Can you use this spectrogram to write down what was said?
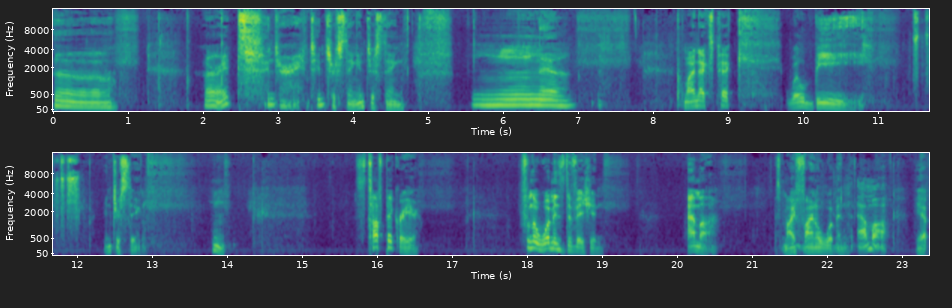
Uh, all right. All right. Interesting. Interesting. Mm, yeah. My next pick will be interesting. Hmm. Tough pick right here. From the women's division, Emma is my final woman. Emma. Yep.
